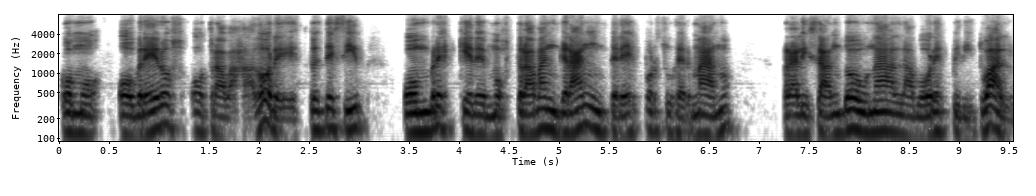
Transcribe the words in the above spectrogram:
como obreros o trabajadores. Esto es decir, hombres que demostraban gran interés por sus hermanos realizando una labor espiritual.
